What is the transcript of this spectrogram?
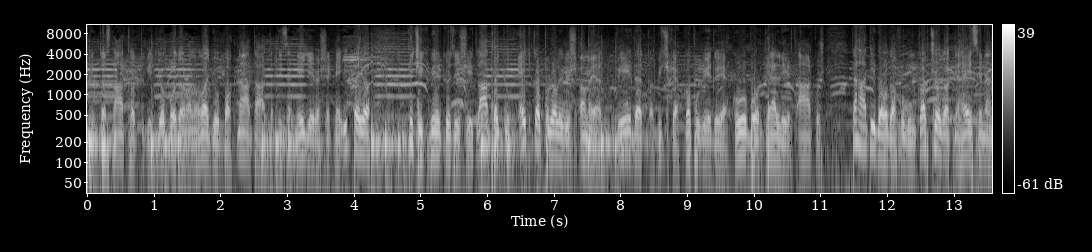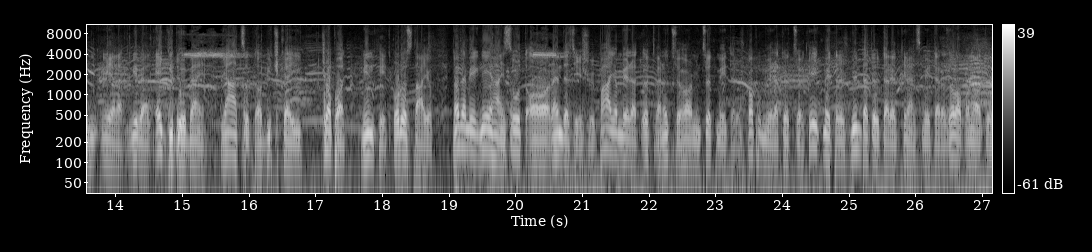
mint azt láthattuk itt jobb oldalon a nagyobbaknál, tehát a 14 éveseknél. Itt a kicsik mérkőzését láthatjuk. Egy kapura lövés, amelyet védett a Bicske kapuvédője, Kóbor, Gellért, Ákos. Tehát ide-oda fogunk kapcsolgatni a helyszínen, mivel egy időben játszott a bicskei csapat mindkét korosztályok. Na de még néhány szót a rendezésről. Pályaméret 55x35 méteres, kapuméret 5x2 méteres, büntetőteret 9 méter az alapvonaltól,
